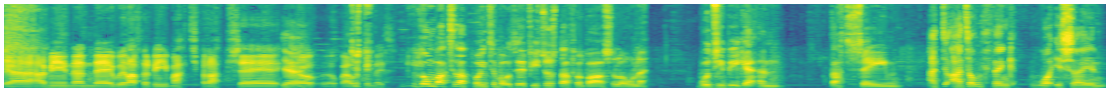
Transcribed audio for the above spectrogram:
Yeah, I mean, and uh, we'll have a rematch perhaps. Uh, Yeah. You know, well, it'd be nice. Going back to that point about if he does that for Barcelona, would he be getting that same? I, d- I don't think what you're saying.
